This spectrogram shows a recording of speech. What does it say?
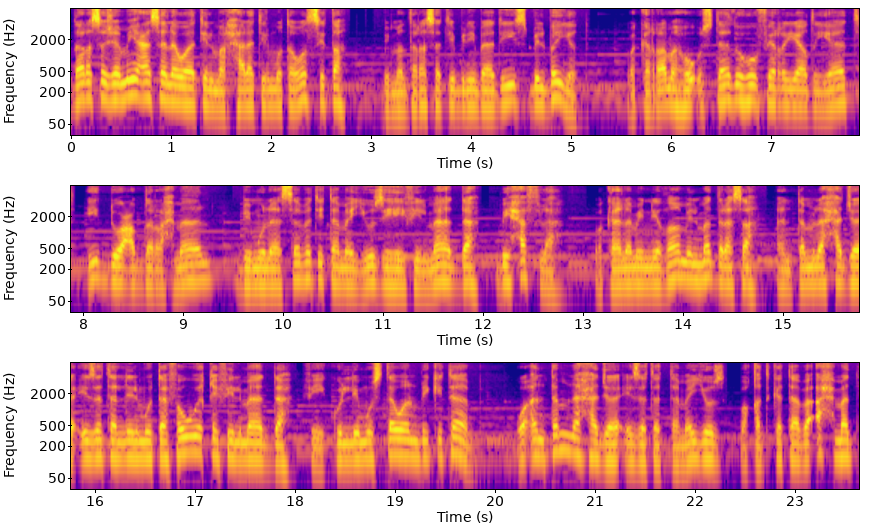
درس جميع سنوات المرحلة المتوسطة بمدرسة ابن باديس بالبيض وكرمه أستاذه في الرياضيات إيدو عبد الرحمن بمناسبة تميزه في المادة بحفلة. وكان من نظام المدرسة أن تمنح جائزة للمتفوق في المادة في كل مستوى بكتاب وأن تمنح جائزة التميز وقد كتب أحمد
